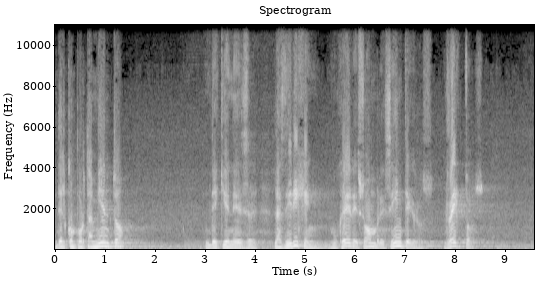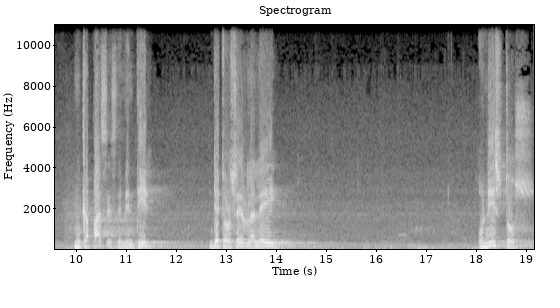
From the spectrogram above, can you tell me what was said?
del comportamiento de quienes las dirigen, mujeres, hombres, íntegros, rectos, incapaces de mentir, de torcer la ley, honestos,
